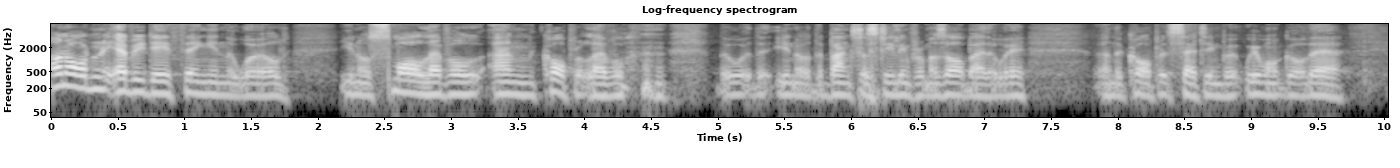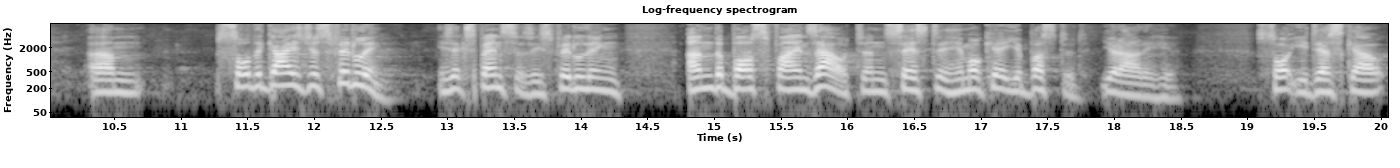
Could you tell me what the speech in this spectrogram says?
An ordinary, everyday thing in the world, you know, small level and corporate level. the, the, you know, the banks are stealing from us all, by the way, and the corporate setting, but we won't go there. Um, so the guy's just fiddling his expenses. He's fiddling and the boss finds out and says to him, okay, you're busted. You're out of here. Sort your desk out.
